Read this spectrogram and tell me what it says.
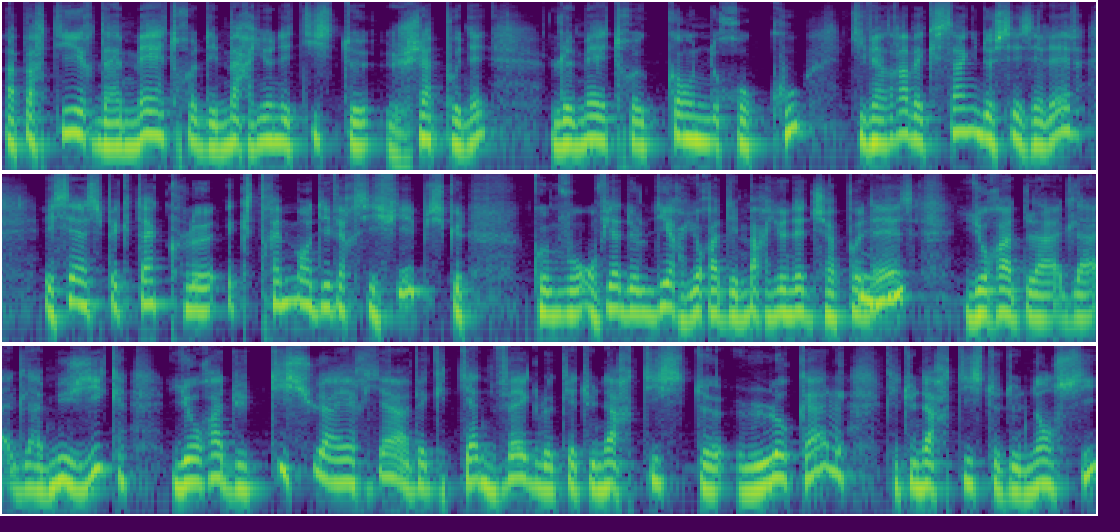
à partir d'un maître des marionnettistes japonais, le maître Kanroku, qui viendra avec cinq de ses élèves. Et c'est un spectacle extrêmement diversifié, puisque, comme on vient de le dire, il y aura des marionnettes japonaises, mhm. il y aura de la, de, la, musique, il y aura du tissu aérien avec Diane Veigle, qui est une artiste locale, qui est une artiste de Nancy,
